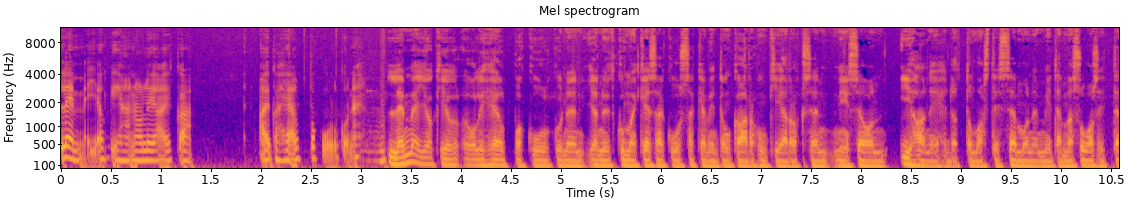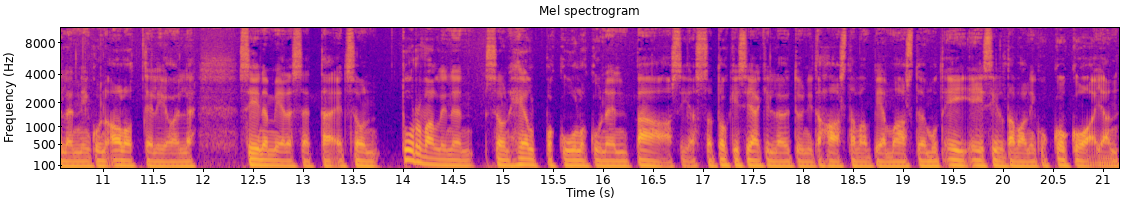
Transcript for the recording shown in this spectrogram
Lemmejokihan oli aika aika helppokulkunen. Lemmenjoki oli helppokulkunen ja nyt kun mä kesäkuussa kävin ton karhun kierroksen, niin se on ihan ehdottomasti semmoinen, mitä mä suosittelen niin kuin aloittelijoille siinä mielessä, että, että se on turvallinen, se on helppokulkunen pääasiassa. Toki sielläkin löytyy niitä haastavampia maastoja, mutta ei, ei sillä tavalla niin kuin koko ajan.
